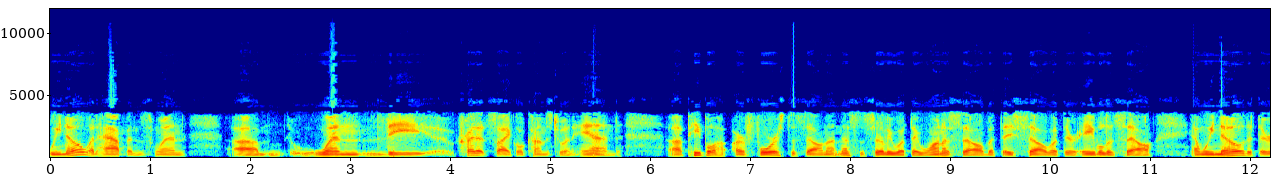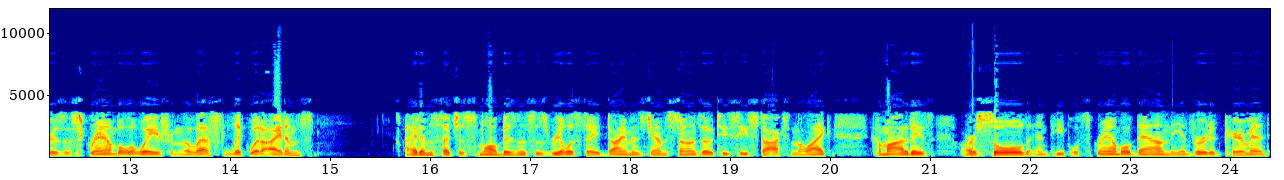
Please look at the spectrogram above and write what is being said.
We know what happens when um, when the credit cycle comes to an end. Uh, people are forced to sell not necessarily what they want to sell, but they sell what they're able to sell. And we know that there is a scramble away from the less liquid items, items such as small businesses, real estate, diamonds, gemstones, OTC stocks, and the like, commodities are sold and people scramble down the inverted pyramid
